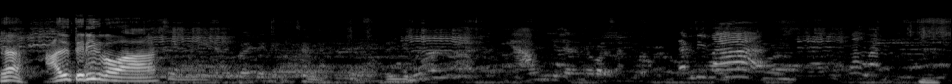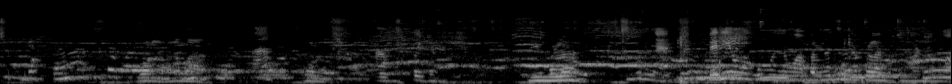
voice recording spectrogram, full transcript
ஏ அது தெரியுது பாவா. பெரியவங்க கும்பிடணுமா அப்புறம் தான் சின்ன குழந்தை கும்பிடணுமா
